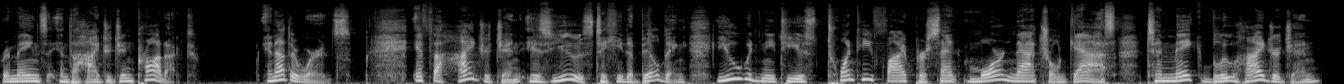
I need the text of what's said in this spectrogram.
remains in the hydrogen product. In other words, if the hydrogen is used to heat a building, you would need to use 25% more natural gas to make blue hydrogen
